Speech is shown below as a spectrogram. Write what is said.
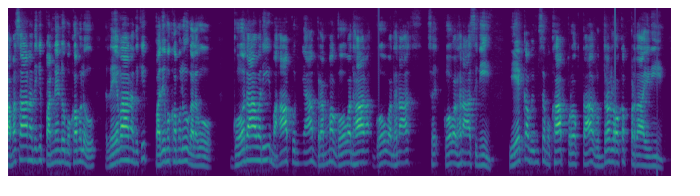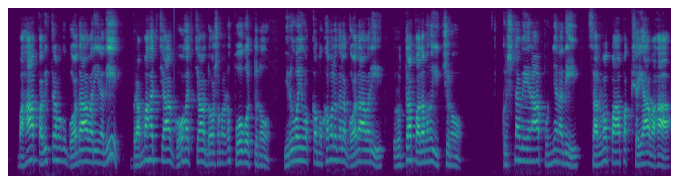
తమసా నదికి పన్నెండు ముఖములు రేవా నదికి పది ముఖములు గలవు. గోదావరి మహాపుణ్య బ్రహ్మ గోవధాన గోవధనా గోవధనాసిని ఏకవింశ ముఖాప్రోక్త రుద్రలోక ప్రదాయిని మహాపవిత్రముకు గోదావరి నది బ్రహ్మహత్య గోహత్య దోషములను పోగొట్టును ఇరవై ఒక్క ముఖములు గల గోదావరి రుద్రపదమును ఇచ్చును. కృష్ణవేణా పుణ్యనది సర్వపాపక్షయావహ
